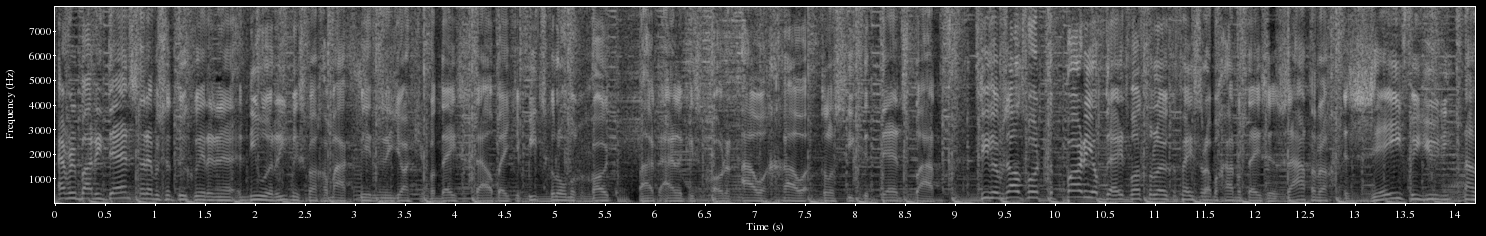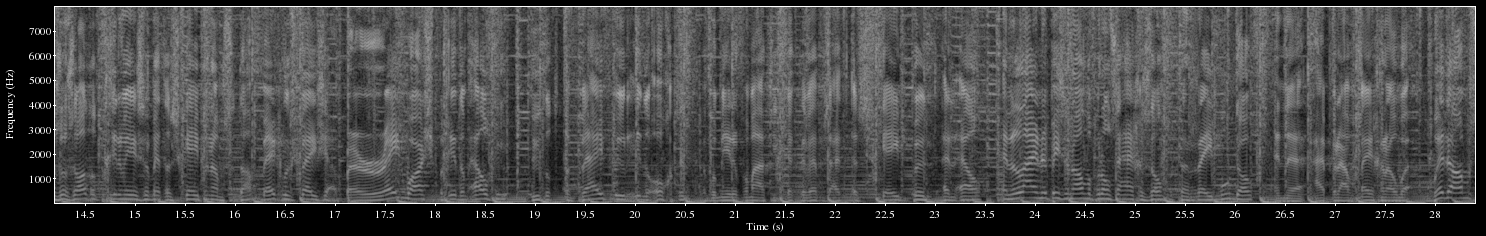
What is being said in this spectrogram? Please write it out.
Everybody Dance. Daar hebben ze natuurlijk weer een, een nieuwe remix van gemaakt. Weer in een jasje van deze stijl. Een beetje beats eronder gegooid. Maar uiteindelijk is het gewoon een oude, gouden, klassieke danceplaat. Steve Zandvoort, de party update. Wat voor leuke feesten er gaan op deze zaterdag 7 juni. Nou, zoals altijd beginnen we eerst met Escape in Amsterdam. Wekelijks feestje Brainwash begint om 11 uur. Duurt tot 5 uur in de ochtend. En voor meer informatie check de website escape.nl. En de line-up is in handen van onze eigen Zandvoort, Raimundo. En uh, hij heeft vanavond meegenomen Widams,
